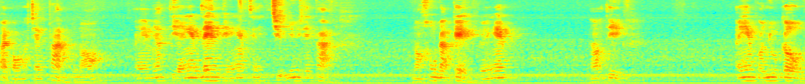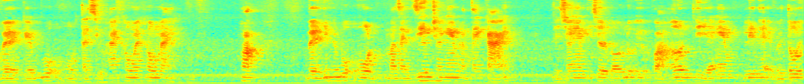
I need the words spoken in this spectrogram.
phải có chén phản của nó, anh em nhé thì anh em đen thì anh em sẽ chịu những chén phản. Nó không đáng kể với anh em đó thì anh em có nhu cầu về cái bộ hột tài xỉu 2020 này, hoặc về những cái bộ hột mà dành riêng cho anh em làm tay cái, để cho anh em đi chơi có độ hiệu quả hơn thì anh em liên hệ với tôi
